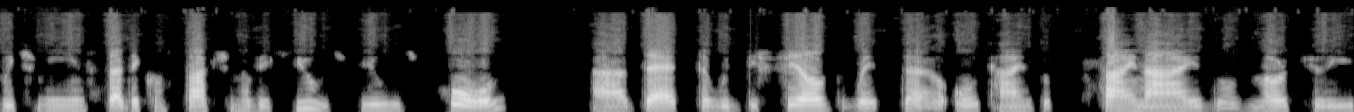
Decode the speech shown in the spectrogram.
which means that the construction of a huge, huge hole uh, that would be filled with uh, all kinds of cyanide or mercury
